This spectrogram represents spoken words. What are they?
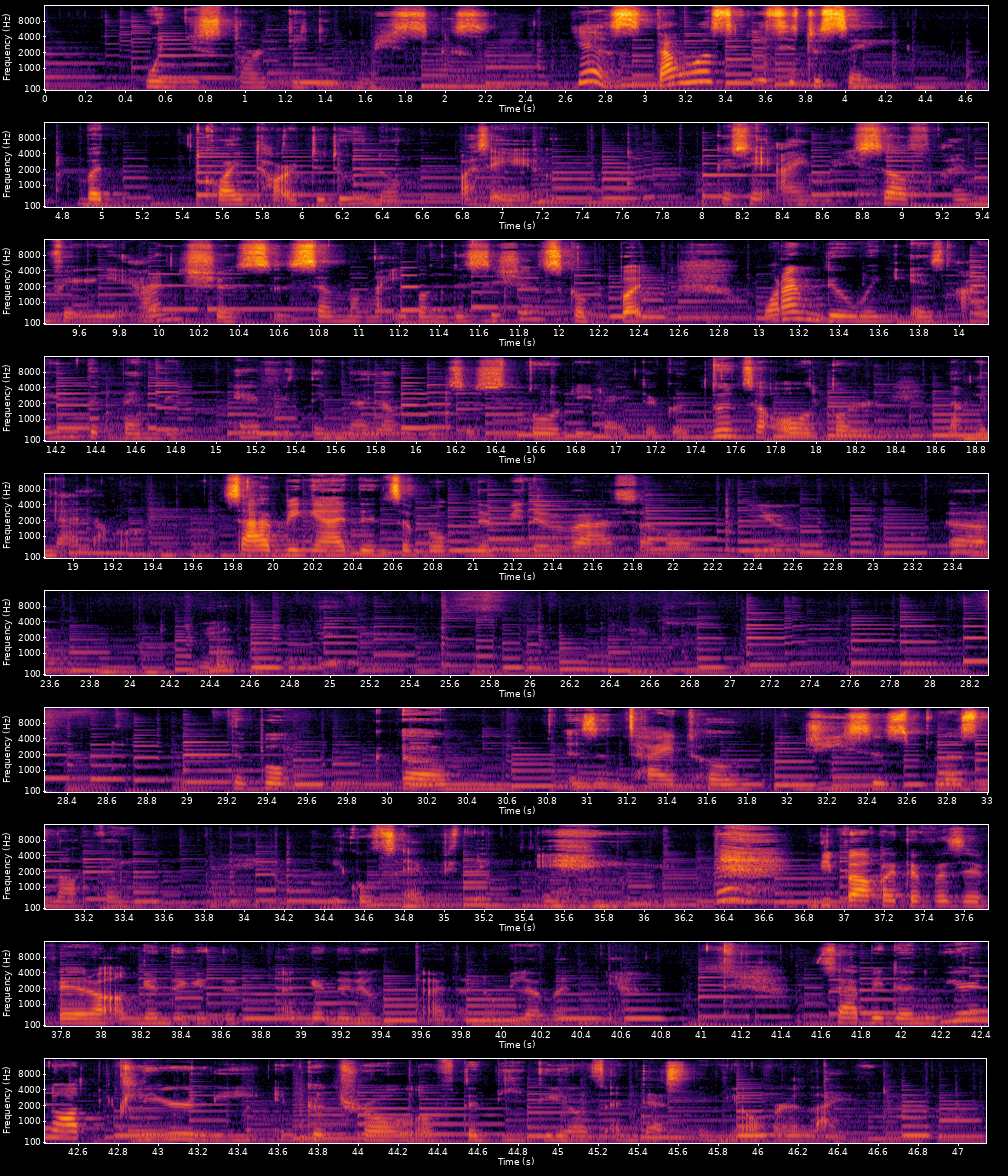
when you start taking risks. Yes, that was easy to say, but quite hard to do, no? Kasi, kasi I myself, I'm very anxious sa mga ibang decisions ko. But what I'm doing is I'm depending everything na lang dun sa story writer ko, dun sa author na kilala ko. Sabi nga dun sa book na binabasa ko, yung, um, wait, The book um, is entitled Jesus plus nothing equals everything. Hindi pa ako tapos eh, pero ang ganda-ganda, ang ganda ng, ano, ng laman niya. Sabi doon, we are not clearly in control of the details and destiny of our life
